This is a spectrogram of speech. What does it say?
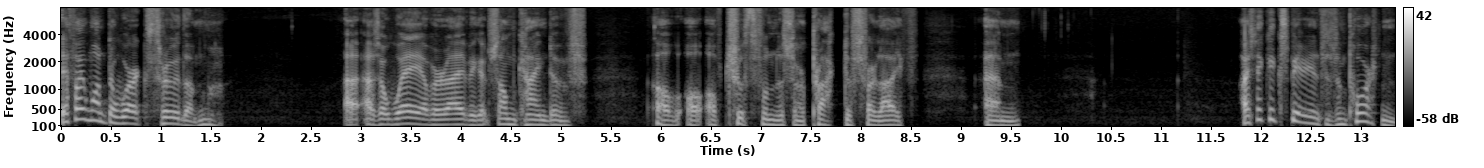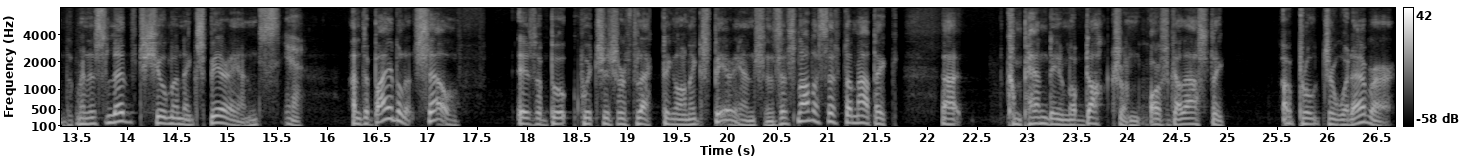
if I want to work through them, uh, as a way of arriving at some kind of of, of truthfulness or practice for life. Um, I think experience is important. I mean, it's lived human experience. Yeah. And the Bible itself is a book which is reflecting on experiences. It's not a systematic uh, compendium of doctrine or scholastic approach or whatever.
